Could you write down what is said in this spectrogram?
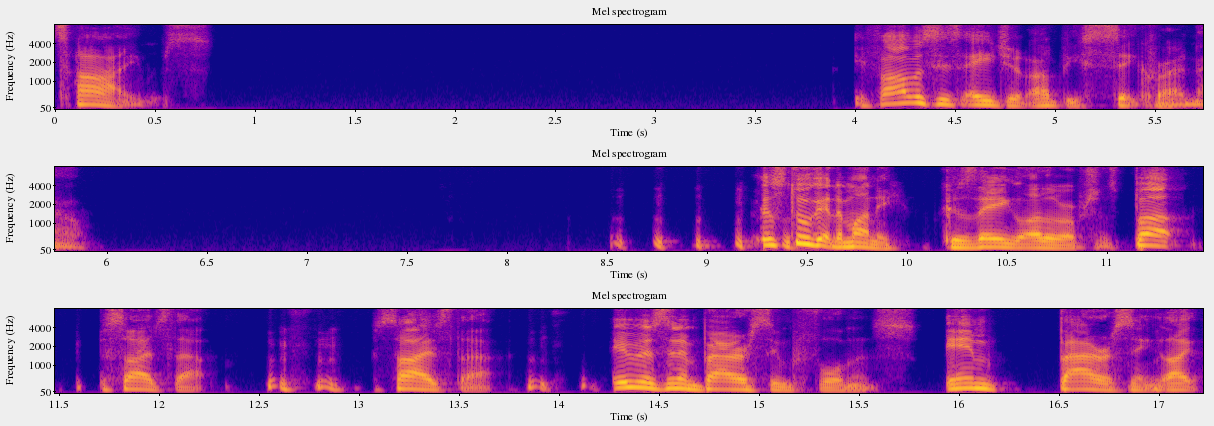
times. If I was his agent, I'd be sick right now. They'll still get the money because they ain't got other options. But besides that, besides that, it was an embarrassing performance. Embarrassing. Like,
